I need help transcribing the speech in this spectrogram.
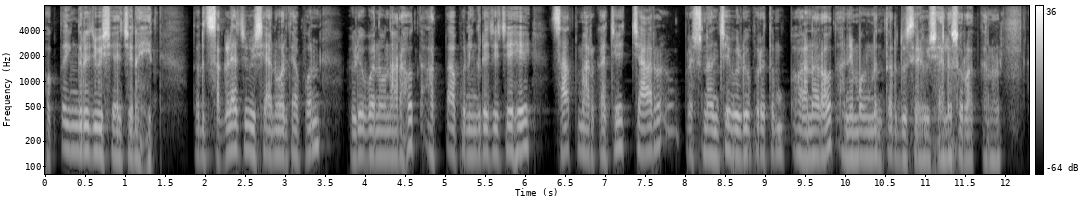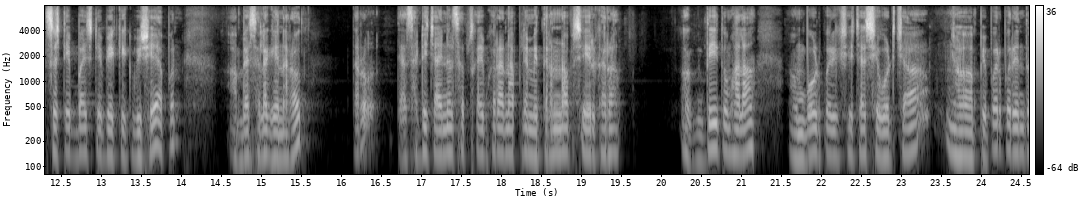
फक्त इंग्रजी विषयाचे नाहीत तर सगळ्याच विषयांवरती आपण व्हिडिओ बनवणार आहोत. आत्ता आपण इंग्रजीचे हे सात मार्काचे चार प्रश्नांचे व्हिडिओ प्रथम पाहणार आहोत आणि मग नंतर दुसऱ्या विषयाला सुरुवात करणार. असं स्टेप बाय स्टेप एक एक विषय आपण अभ्यासाला घेणार आहोत. तर त्यासाठी चॅनल सबस्क्राईब करा आणि आपल्या मित्रांना शेअर करा. अगदी तुम्हाला बोर्ड परीक्षेच्या शेवटच्या पेपरपर्यंत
